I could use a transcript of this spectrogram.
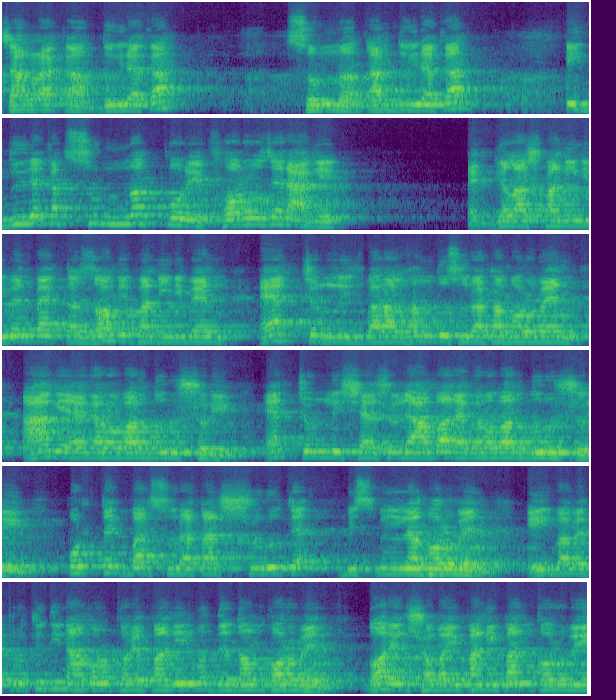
চার রাকাত, দুই রাকাত? সুন্নত। আর দুই রাকাত? এই দুই রাকাত সুন্নত পরে ফরজের আগে এক গ্লাস পানি নিবেন বা একটা জগে পানি নিবেন, একচল্লিশ বার আলহামদু সুরাটা পড়বেন, আগে এগারো বার দুরুজ শরীফ, একচল্লিশ শেষ হইলে আবার এগারো বার দুরুজ শরীফ। প্রত্যেকবার সুরাটার শুরুতে বিসমিল্লা পড়বেন, এইভাবে প্রতিদিন আমল করে পানির মধ্যে দম করবেন, ঘরের সবাই পানি পান করবে।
